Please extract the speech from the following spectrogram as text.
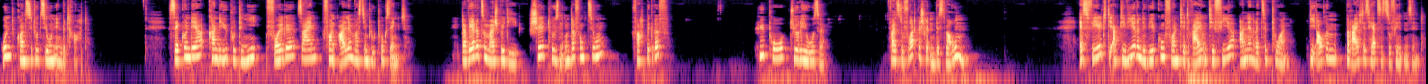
und Konstitution in Betracht. Sekundär kann die Hypotonie Folge sein von allem, was den Blutdruck senkt. Da wäre zum Beispiel die Schilddrüsenunterfunktion, Fachbegriff, Hypothyreose. Falls du fortgeschritten bist, warum? Es fehlt die aktivierende Wirkung von T3 und T4 an den Rezeptoren, die auch im Bereich des Herzens zu finden sind.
